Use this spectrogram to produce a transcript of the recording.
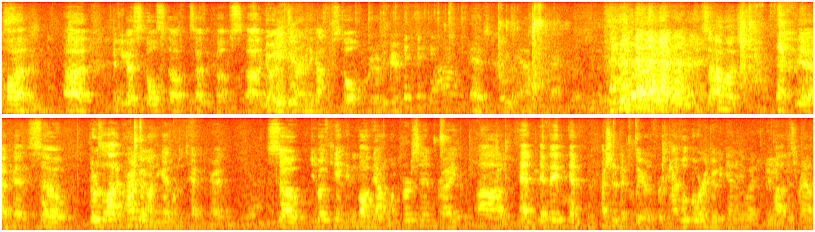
hold on. Uh, if you guys stole stuff besides the cups, uh, go ahead and turn everything out you stole right over here. That's crazy. I'm cracked up. So how much, yeah, okay, so there was a lot of crime going on you guys weren't detecting, right? So you both can't get bogged down on one person, right? Um, and if they, and I should have been clear the first time, We'll- but we're gonna do it again anyway, uh, this round.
